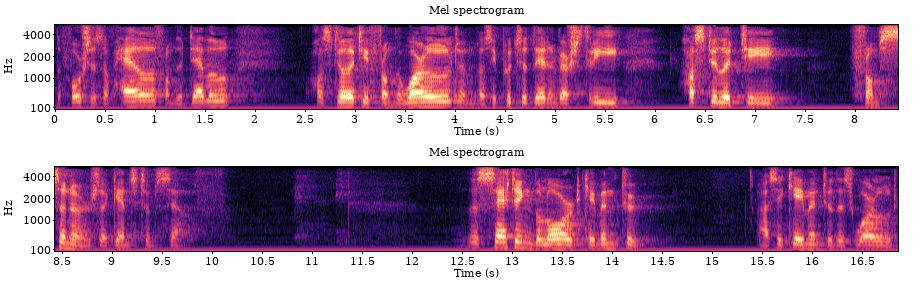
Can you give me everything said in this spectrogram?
the forces of hell, from the devil. Hostility from the world. And as he puts it there in verse 3, hostility from sinners against himself. The setting the Lord came into as he came into this world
